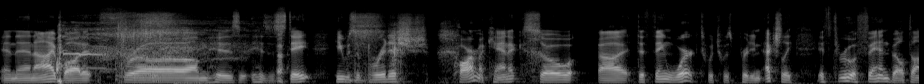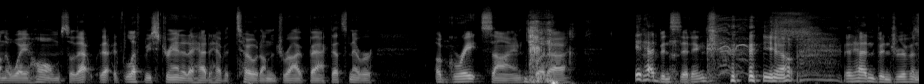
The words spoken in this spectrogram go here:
And then I bought it from his, his estate. He was a British car mechanic, so uh, the thing worked, which was pretty. Actually, it threw a fan belt on the way home, so that, that it left me stranded. I had to have it towed on the drive back. That's never a great sign, but uh, it had been sitting. you know, it hadn't been driven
